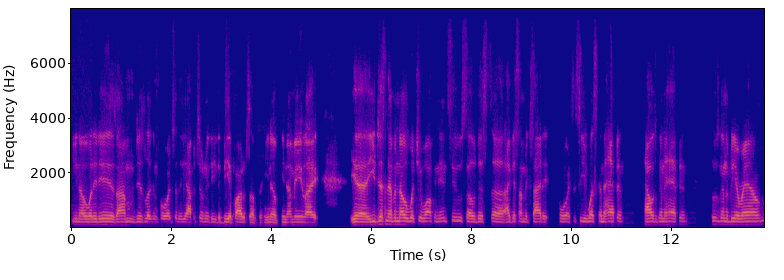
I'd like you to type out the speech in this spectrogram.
you know, what it is. I'm just looking forward to the opportunity to be a part of something. You know, you know what I mean? Like, yeah, you just never know what you're walking into. So just, uh, I guess I'm excited for it to see what's gonna happen, how it's gonna happen, who's gonna be around,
